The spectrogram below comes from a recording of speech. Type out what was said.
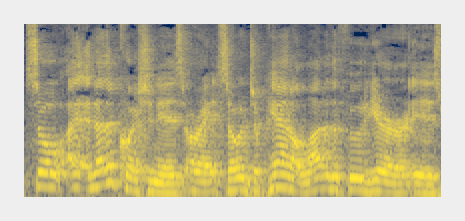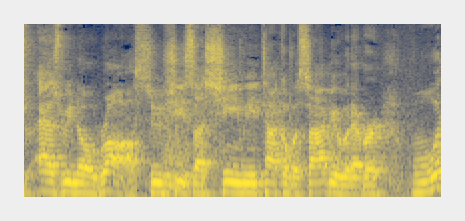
so I, another question is, all right, so in Japan, a lot of the food here is, as we know, raw sushi, sashimi, taco wasabi, or whatever. What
